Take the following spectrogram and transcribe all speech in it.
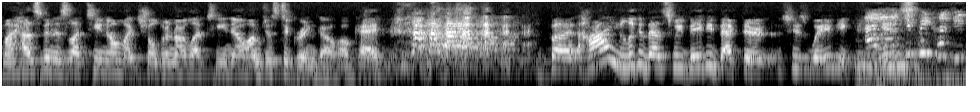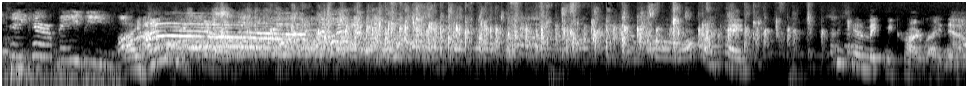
My husband is Latino. My children are Latino. I'm just a gringo, okay? but hi, look at that sweet baby back there. She's waving. I like It's- it because you take care of babies. I do take care of Okay. She's going to make me cry right now.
